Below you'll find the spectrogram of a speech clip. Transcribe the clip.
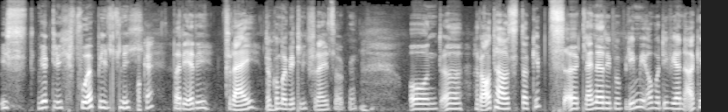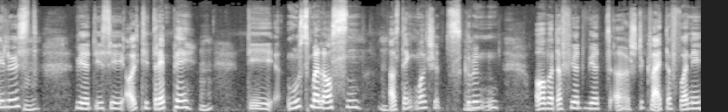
ist wirklich vorbildlich, okay. barrierefrei, da mhm. kann man wirklich frei sagen. Mhm. Und äh, Rathaus, da gibt es äh, kleinere Probleme, aber die werden auch gelöst. Mhm. Wie diese alte Treppe, mhm. die muss man lassen, mhm. aus Denkmalschutzgründen. Mhm. Aber dafür wird äh, ein Stück weiter vorne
